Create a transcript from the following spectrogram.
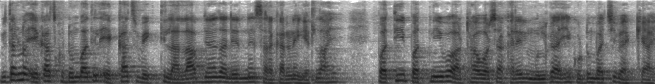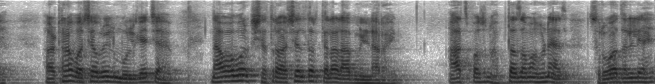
मित्रांनो एकाच कुटुंबातील एकाच व्यक्तीला लाभ देण्याचा निर्णय सरकारने घेतला आहे. पती पत्नी व अठरा वर्षाखालील मुलगा ही कुटुंबाची व्याख्या आहे. अठरा वर्षावरील मुलग्याच्या नावावर क्षेत्र असेल तर त्याला लाभ मिळणार आहे. आजपासून हप्ता जमा होण्यास सुरुवात झालेली आहे.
